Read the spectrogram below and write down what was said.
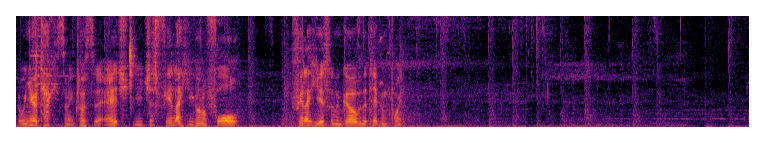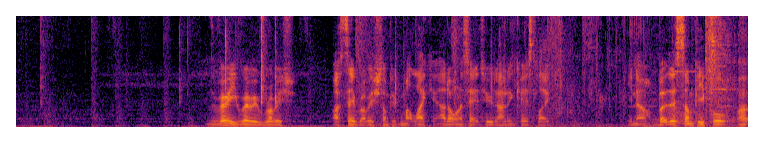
But when you're attacking something close to the edge, you just feel like you're gonna fall. You feel like you're just gonna go over the tipping point. It's very, very rubbish. I say rubbish. Some people might like it. I don't want to say it too loud in case, like, you know. But there's some people. Uh,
